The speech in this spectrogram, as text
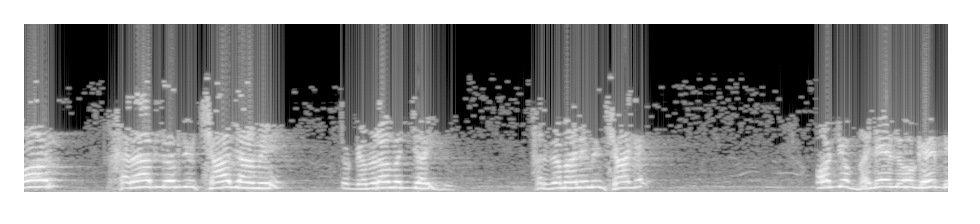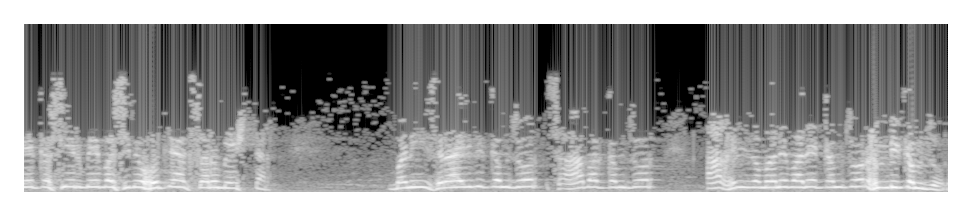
اور خراب لوگ جو چھا جامے، تو گھبرا مت جائیے ہر زمانے میں چھا گئے۔ اور جو بھلے لوگ ہیں، بے کثیر، بے بسی میں ہوتے ہیں، اکثر و بیشتر۔ بنی اسرائیل بھی کمزور، صحابہ کمزور آخری زمانے والے کمزور، ہم بھی کمزور۔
